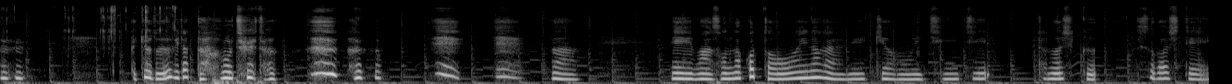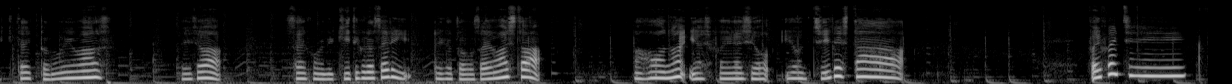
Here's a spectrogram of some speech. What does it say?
あ、今日土曜日だった。間違えた。あえー、まあそんなこと思いながらね、今日も一日楽しく過ごしていきたいと思います。それでは、最後まで聞いてくださり、ありがとうございました。魔法の癒し会ラジオ、イオンチーでした。バイバイチー。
